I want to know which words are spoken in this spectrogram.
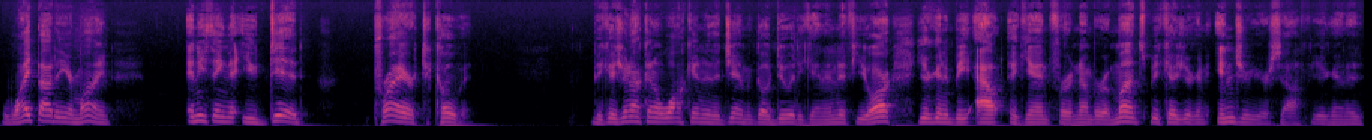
wipe out of your mind anything that you did prior to COVID. Because you're not going to walk into the gym and go do it again. And if you are, you're going to be out again for a number of months because you're going to injure yourself. You're going to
